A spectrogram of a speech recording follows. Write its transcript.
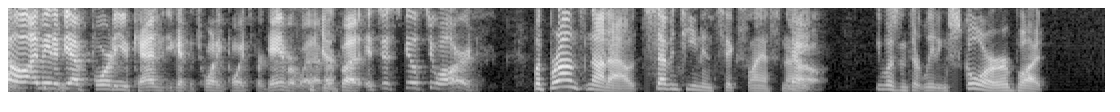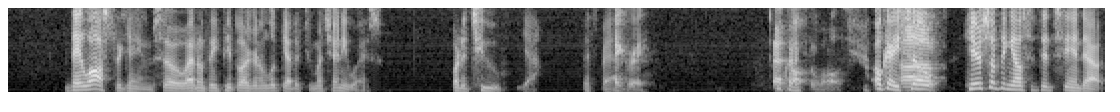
Well, I mean, if you have forty, you can you get to twenty points per game or whatever. Yes. But it just feels too hard. but Brown's not out. Seventeen and six last night. No. He wasn't their leading scorer, but they lost the game, so I don't think people are going to look at it too much, anyways. But a two, yeah, that's bad. I agree. That's Okay. off the walls. Okay, so Um, here's something else that did stand out.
